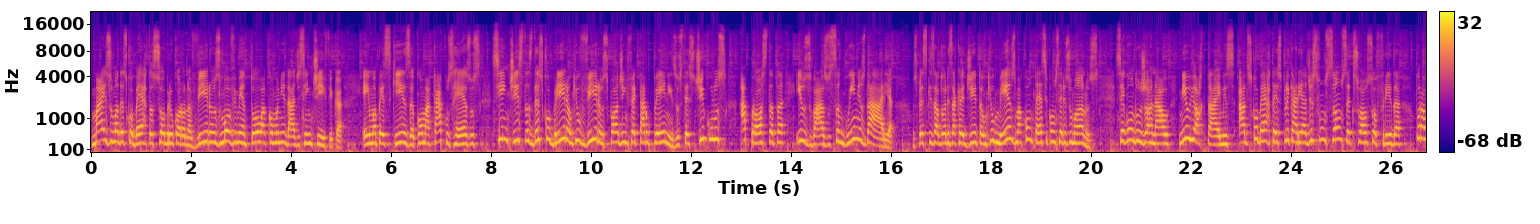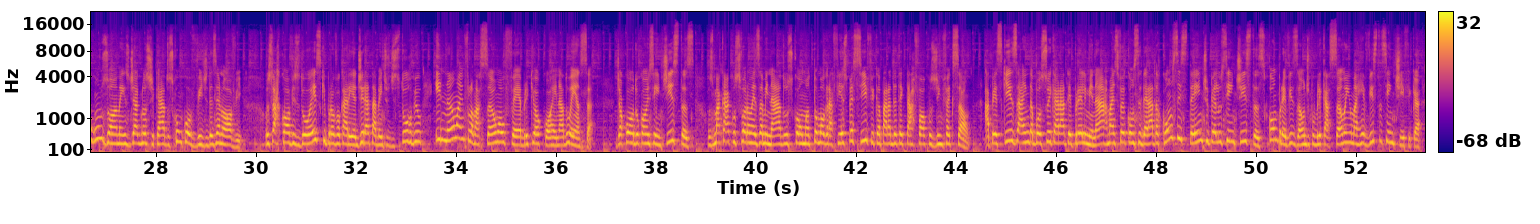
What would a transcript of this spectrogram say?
Mais uma descoberta sobre o coronavírus movimentou a comunidade científica. Em uma pesquisa com macacos rezos, cientistas descobriram que o vírus pode infectar o pênis, os testículos, a próstata e os vasos sanguíneos da área. Os pesquisadores acreditam que o mesmo acontece com seres humanos. Segundo o jornal New York Times, a descoberta explicaria a disfunção sexual sofrida por alguns homens diagnosticados com Covid-19. O SARS-CoV-2, que provocaria diretamente o distúrbio e não a inflamação ou febre que ocorrem na doença. De acordo com os cientistas, os macacos foram examinados com uma tomografia específica para detectar focos de infecção. A pesquisa ainda possui caráter preliminar, mas foi considerada consistente pelos cientistas, com previsão de publicação em uma revista científica.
